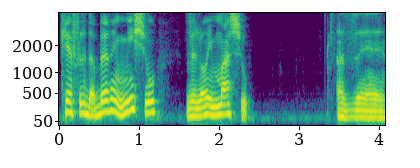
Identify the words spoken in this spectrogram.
כיף לדבר עם מישהו ולא עם משהו. אז... Uh,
